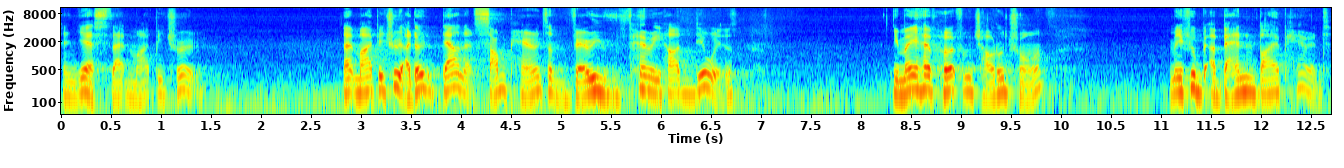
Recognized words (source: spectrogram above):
And yes, that might be true. That might be true. I don't doubt that some parents are very, very hard to deal with. You may have hurt from childhood trauma. You may feel abandoned by a parent.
